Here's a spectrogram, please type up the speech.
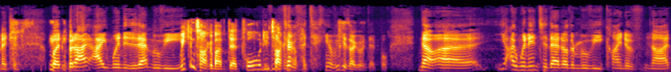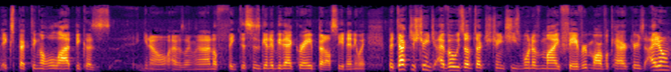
mention, but but I, I went into that movie. We can talk about Deadpool. What are you We talking talk about? Yeah, we can talk about Deadpool. Now, uh, yeah, I went into that other movie kind of not expecting a whole lot because, you know, I was like, well, I don't think this is going to be that great, but I'll see it anyway. But Doctor Strange, I've always loved Doctor Strange. He's one of my favorite Marvel characters. I don't.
